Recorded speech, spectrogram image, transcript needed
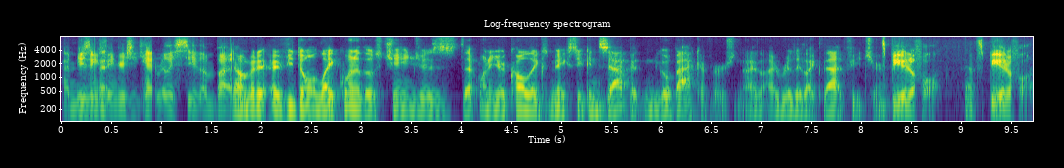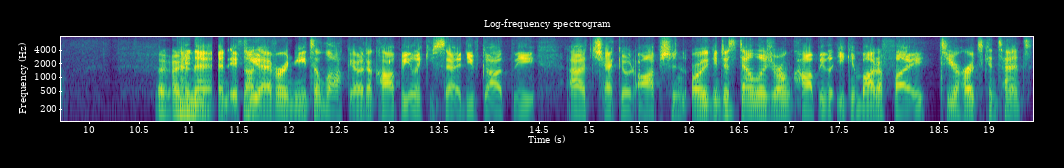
I'm using eh fingers. You can't really see them, but no. But if you don't like one of those changes that one of your colleagues makes, you can zap it and go back a version. I, I really like that feature. It's beautiful. It's beautiful. I, mean, and then if not... you ever need to lock out a copy, like you said, you've got the uh, checkout option, or you can just download your own copy that you can modify to your heart's content.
